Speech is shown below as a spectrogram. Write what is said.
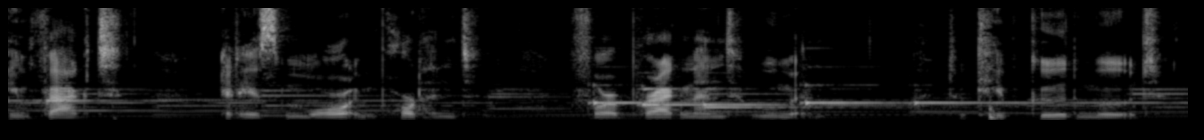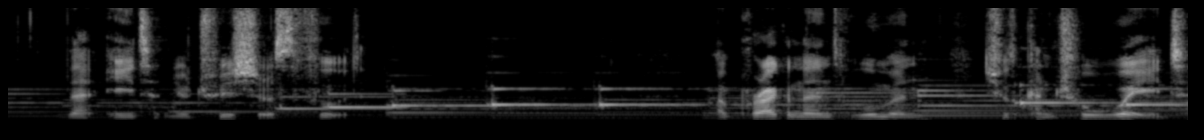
In fact, it is more important for a pregnant woman to keep good mood than eat nutritious food. A pregnant woman should control weight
